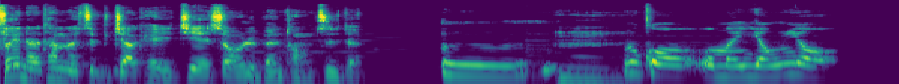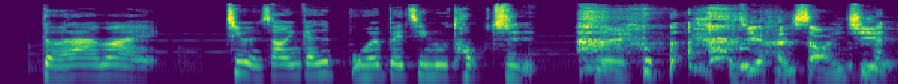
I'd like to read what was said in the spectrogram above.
所以呢，他们是比较可以接受日本统治的。嗯，嗯，如果我们拥有德拉麦，基本上应该是不会被进入统治。对，直接横扫一切。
